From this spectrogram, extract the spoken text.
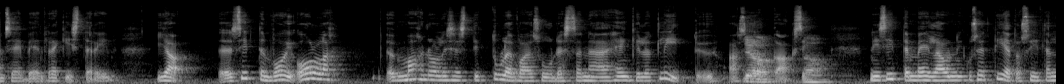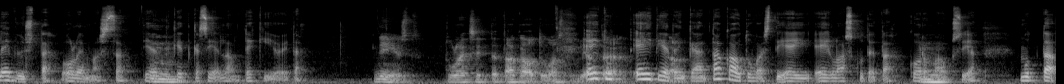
NCBn rekisteriin. Ja sitten voi olla mahdollisesti tulevaisuudessa nämä henkilöt liittyy asiakkaaksi. joo. Niin sitten meillä on niin se tieto siitä levystä olemassa ja Mm. ketkä siellä on tekijöitä. Niin just. Tuleeko sitten takautuvasti vielä Ei, tu, ei tietenkään, takautuvasti ei, ei laskuteta korvauksia, mm. Mutta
